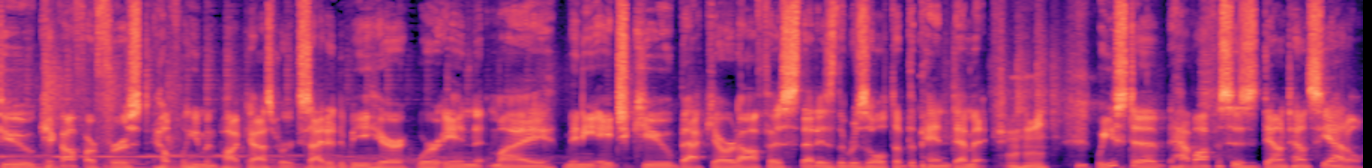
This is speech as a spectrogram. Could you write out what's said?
to kick off our first Helpful Human podcast. We're excited to be here. We're in my mini HQ backyard office that is the result of the pandemic. hmm We used to have offices downtown Seattle.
